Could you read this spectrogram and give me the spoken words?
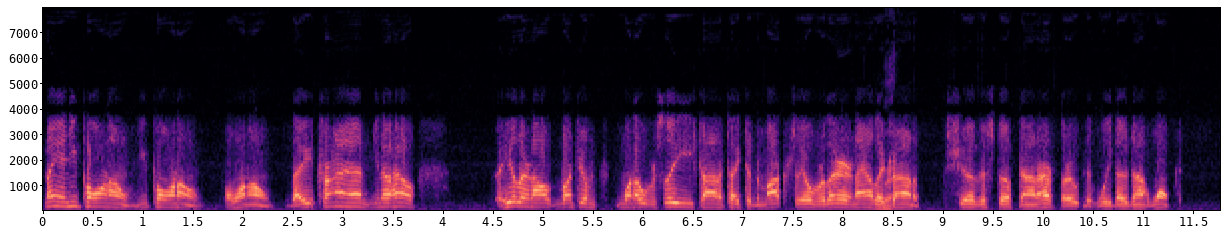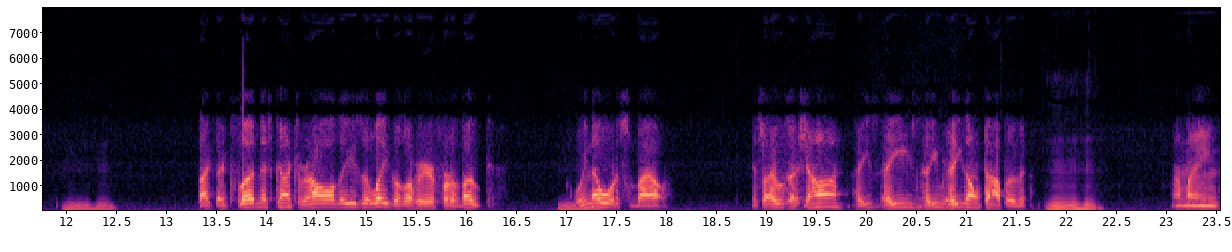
Man, you pouring on, you pouring on, pouring on. They trying, you know how Hillary and all a bunch of them went overseas trying to take the democracy over there. Now they're Right. trying to shove this stuff down our throat that we do not want. Mm-hmm. Like they flooding this country. All these illegals are here for the vote. Mm-hmm. We know what it's about. And so who's that, Sean? He's he's he, he's on top of it. Mm-hmm. I mean,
